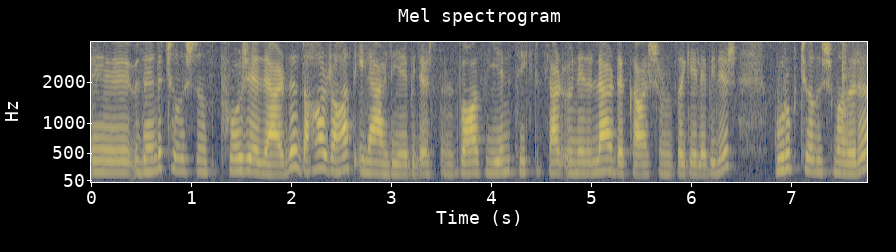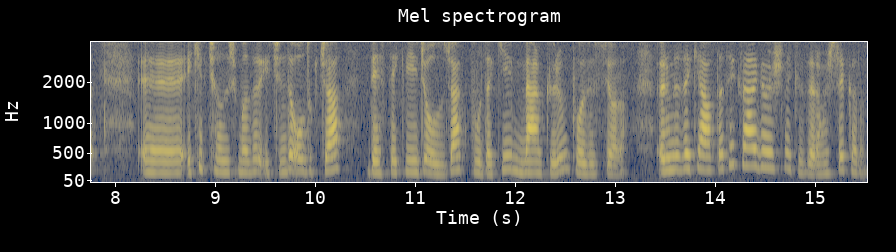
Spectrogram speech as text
e, üzerinde çalıştığınız projelerde daha rahat ilerleyebilirsiniz. Bazı yeni teklifler, öneriler de karşınıza gelebilir. Grup çalışmaları, e, ekip çalışmaları içinde oldukça destekleyici olacak buradaki Merkür'ün pozisyonu. Önümüzdeki hafta tekrar görüşmek üzere. Hoşçakalın.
